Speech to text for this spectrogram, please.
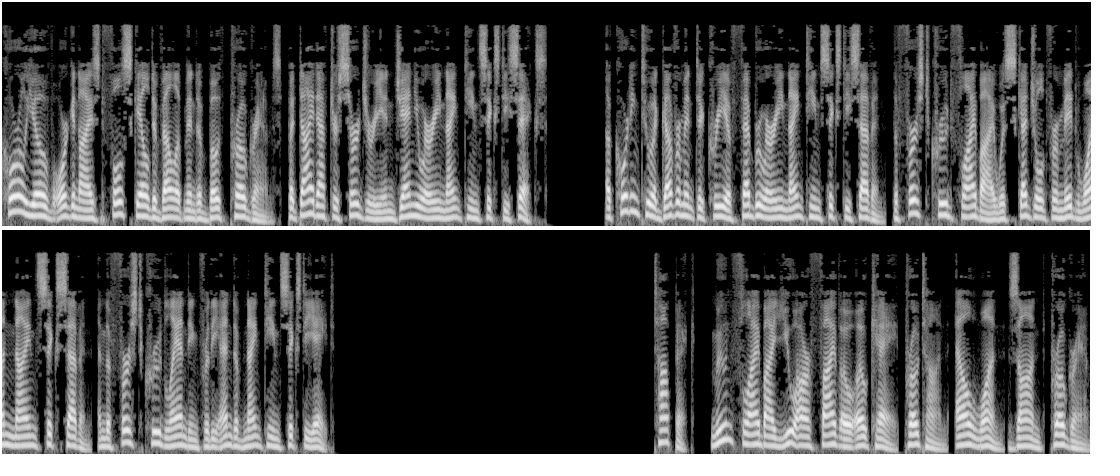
Korolyov organized full-scale development of both programs, but died after surgery in January 1966. According to a government decree of February 1967, the first crewed flyby was scheduled for mid-1967, and the first crewed landing for the end of 1968. Moon flyby UR-500K Proton, L1 Zond program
